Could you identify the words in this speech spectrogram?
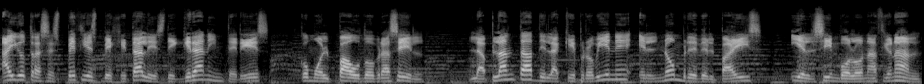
hay otras especies vegetales de gran interés como el pau do Brasil, la planta de la que proviene el nombre del país y el símbolo nacional.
